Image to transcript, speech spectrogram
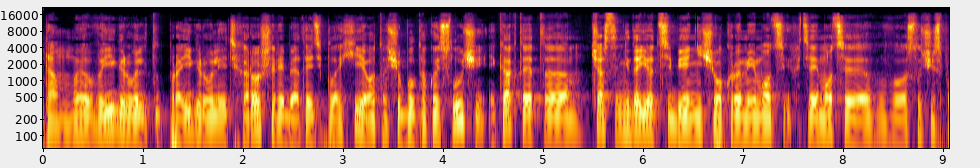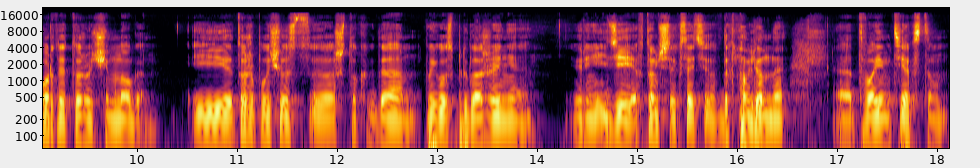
там мы выигрывали, тут проигрывали, эти хорошие ребята, эти плохие, а вот еще был такой случай, и как-то это часто не дает тебе ничего, кроме эмоций, хотя эмоции в случае спорта это тоже очень много. И тоже получилось, э, что когда появилось предложение вернее, идея, в том числе, кстати, вдохновленная э, твоим текстом,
